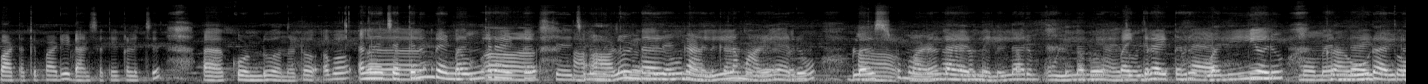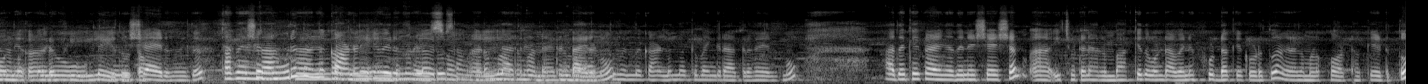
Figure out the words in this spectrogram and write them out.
പാട്ടൊക്കെ പാടി ഡാൻസൊക്കെ കളിച്ച് കൊണ്ടുവന്നു കേട്ടോ അപ്പോൾ അങ്ങനെ ചെക്കനും പെണ്ണും ആളും ഉണ്ടായിരുന്നു നല്ല മഴയായിരുന്നു. മഴ കാരണം എല്ലാവരും ഉള്ളിൽ ഭയങ്കരമായിട്ട് വലിയൊരു ക്രൗഡായിട്ട് ഒരു ഫീൽ ചെയ്തു ആയിരുന്നു ഇത്. പക്ഷെ ദൂരെ നിന്ന് കാണേണ്ടി വരുന്നുള്ള ഒരു എല്ലാവരും വന്നിട്ടുണ്ടായിരുന്നു. നിന്ന് കാണണമെന്നൊക്കെ ഭയങ്കര ആഗ്രഹമായിരുന്നു. അതൊക്കെ കഴിഞ്ഞതിന് ശേഷം ആ, ഈ ചുട്ടൻ അലമ്പാക്കിയത് കൊണ്ട് അവന് ഫുഡൊക്കെ കൊടുത്തു. അങ്ങനെ നമ്മൾ ഫോട്ടോ ഒക്കെ എടുത്തു.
